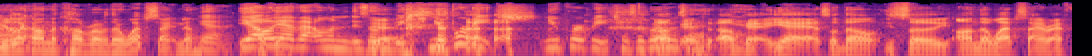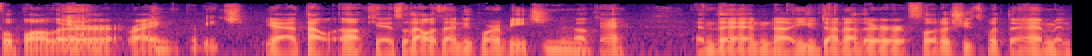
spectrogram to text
You're like uh, on the cover of their website, no? Yeah. Yeah. Oh, Okay. yeah. That one is on Yeah. the beach. Newport Beach. Newport Beach. I was like, where okay. that? Okay. Yeah. yeah. So though, so on the website, right? Footballer, Yeah, right? Newport Beach. Yeah. That. Okay. So that was at Newport Beach. Mhm. Okay. And then uh, you've done other photo shoots with them, and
